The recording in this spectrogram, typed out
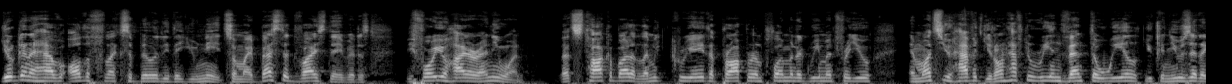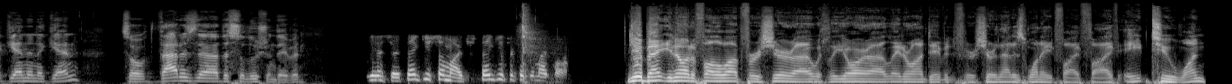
you're going to have all the flexibility that you need. So my best advice, David, is before you hire anyone, let's talk about it. Let me create a proper employment agreement for you. And once you have it, you don't have to reinvent the wheel. You can use it again and again. So that is the solution, David. Yes, sir. Thank you so much. Thank you for taking my call. You bet. You know how to follow up for sure uh, with Lior uh, later on, David, for sure. And that is 1 821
